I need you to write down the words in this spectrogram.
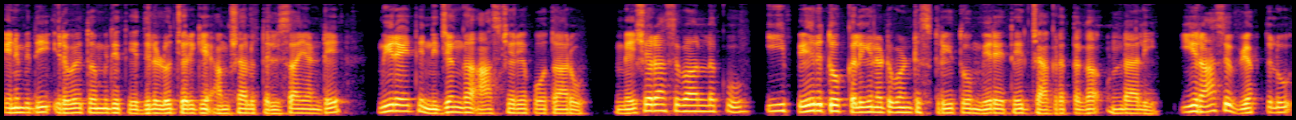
ఎనిమిది ఇరవై తొమ్మిది తేదీలలో జరిగే అంశాలు తెలిసాయంటే మీరైతే నిజంగా ఆశ్చర్యపోతారు. మేషరాశి వాళ్ళకు ఈ పేరుతో కలిగినటువంటి స్త్రీతో మీరైతే జాగ్రత్తగా ఉండాలి. ఈ రాశి వ్యక్తులు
